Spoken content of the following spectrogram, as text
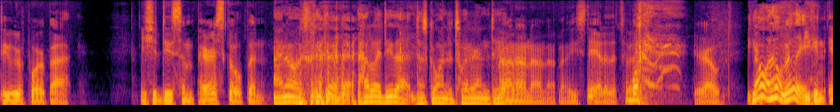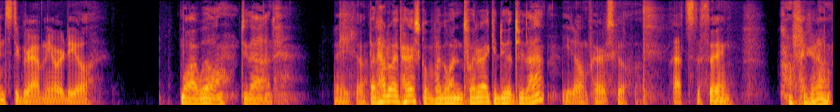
Do report back. You should do some periscoping. I know. I was thinking, of it. how do I do that? Just go into Twitter and do No, it? no, no, no, no. You stay out of the Twitter. You're out. You No, can, no, really. You can Instagram the ordeal. well, I will do that. There you go. But how do I Periscope? If I go on Twitter, I could do it through that. You don't periscope. That's the thing. I'll figure it out.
